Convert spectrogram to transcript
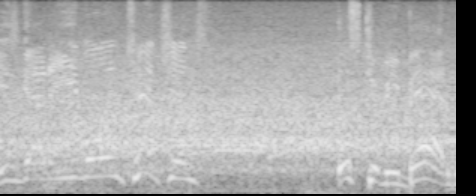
He's got evil intentions. This could be bad.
